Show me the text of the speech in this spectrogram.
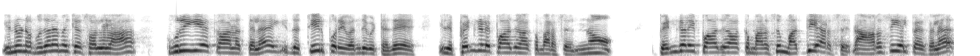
இன்னொன்று முதலமைச்சர் சொல்லலாம் குறுகிய காலத்தில் இந்த தீர்ப்புரை வந்து விட்டது இது பெண்களை பாதுகாக்கும் அரசு. இன்னும் பெண்களை பாதுகாக்கும் அரசு மத்திய அரசு. நான் அரசியல் பேசல.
